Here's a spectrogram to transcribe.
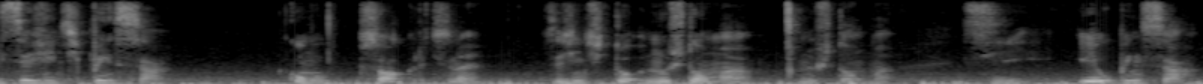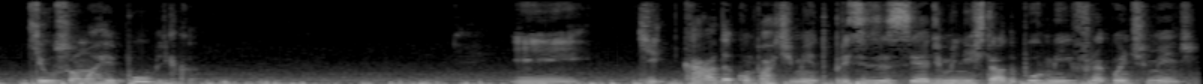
E se a gente pensar como Sócrates, né? Se a gente to nos tomar, nos tomar, se eu pensar que eu sou uma república e que cada compartimento precisa ser administrado por mim frequentemente,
